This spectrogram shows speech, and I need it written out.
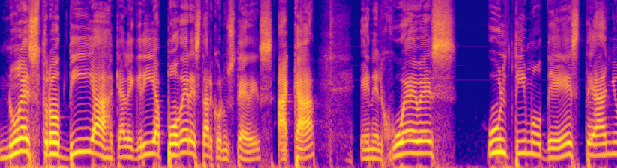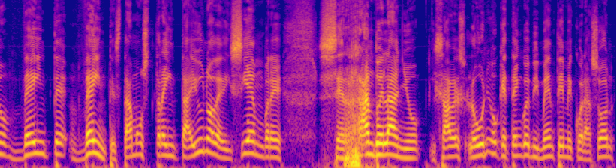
nuestro día. Qué alegría poder estar con ustedes acá en el jueves último de este año 2020. Estamos 31 de diciembre cerrando el año y sabes, lo único que tengo en mi mente y en mi corazón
